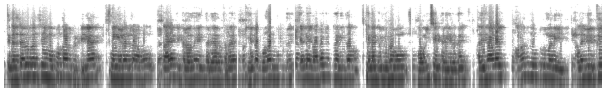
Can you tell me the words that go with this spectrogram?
இந்த சிவகாசி முப்பத்தாறு பெட்டியில நீங்கள் எல்லாரும் ஞாயிற்றுக்கிழமை இந்த நேரத்துல என்ன உணர்வு என்னை வரவேற்ற விதம் எனக்கு மிகவும் மகிழ்ச்சியை தருகிறது. அதிகாலை ஆறு முப்பது மணி அளவிற்கு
